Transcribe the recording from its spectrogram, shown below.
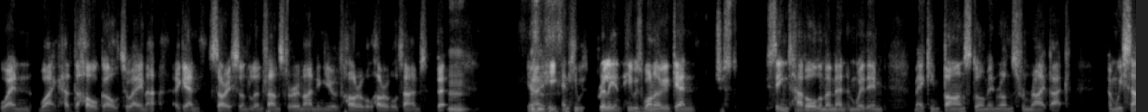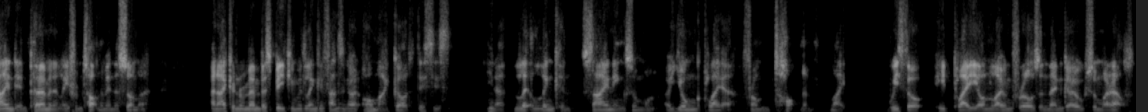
when Wyke had the whole goal to aim at. Again, sorry, Sunderland fans, for reminding you of horrible, horrible times. But mm. you know, he and he was brilliant. He was one of again just seemed to have all the momentum with him, making barnstorming runs from right back. And we signed him permanently from Tottenham in the summer. And I can remember speaking with Lincoln fans and going, "Oh my God, this is you know little Lincoln signing someone, a young player from Tottenham. Like we thought he'd play on loan for us and then go somewhere else."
